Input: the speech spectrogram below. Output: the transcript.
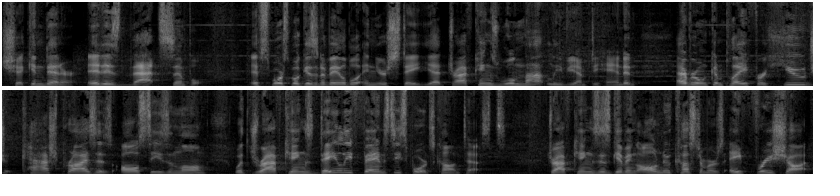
chicken dinner. It is that simple. If Sportsbook isn't available in your state yet, DraftKings will not leave you empty handed. Everyone can play for huge cash prizes all season long with DraftKings daily fantasy sports contests. DraftKings is giving all new customers a free shot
